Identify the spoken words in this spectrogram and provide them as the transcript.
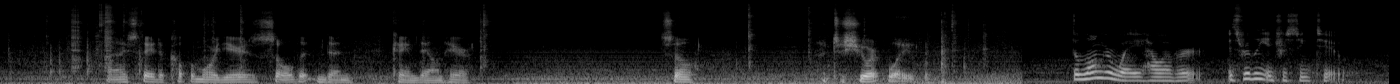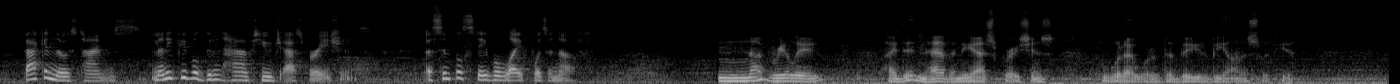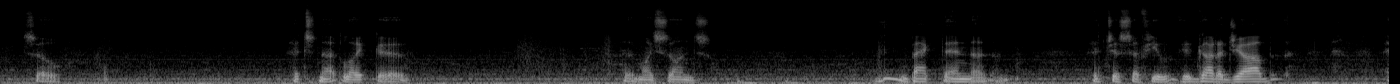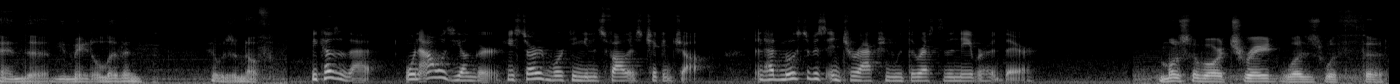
And I stayed a couple more years, sold it, and then came down here. So that's a short way. The longer way, however, is really interesting too. Back in those times, many people didn't have huge aspirations. A simple, stable life was enough. Not really. I didn't have any aspirations of what I wanted to be, to be honest with you. So it's not like uh, uh, my sons. Back then, uh, it's just if you, you got a job and uh, you made a living, it was enough. Because of that, when Al was younger, he started working in his father's chicken shop and had most of his interaction with the rest of the neighborhood there. Most of our trade was with uh,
